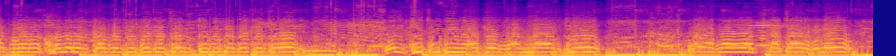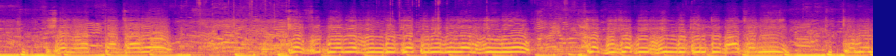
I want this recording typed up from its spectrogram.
আপনারা খবরের কাগজে দেখেছেন, টিভিতে দেখেছেন, এই কিছুদিন আগে মান্নার যে অত্যাচার হলো, সেই অত্যাচারে কে সিপিএম এর হিন্দু কে তৃণমূলের হিন্দু কে বিজেপির হিন্দু কিন্তু বাঁচেনি কেবল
